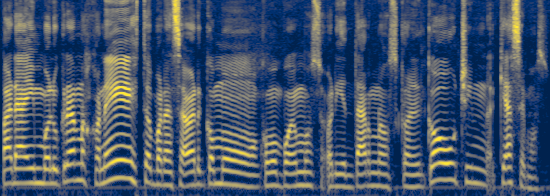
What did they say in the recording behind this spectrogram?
para involucrarnos con esto, para saber cómo, cómo podemos orientarnos con el coaching? ¿Qué hacemos?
